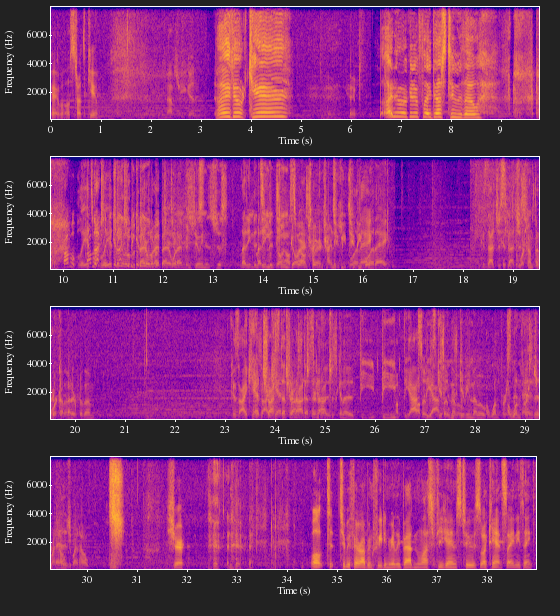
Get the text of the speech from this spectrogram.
Okay, well, let's start the queue. Maps are you good? I don't care. Okay. I know I'm gonna play Dust 2, though. Probably. It's Probably. actually It's getting a actually little bit getting better. a What little I've bit been better. doing What I've been is doing just is just letting the letting team the go team go elsewhere and elsewhere and trying to keep two people at A. Because that just Because that just seems to work out better for them. Because I can't 'Cause I trust can't that they're trust not that they're gonna not just gonna feed feed up the ass up of the ass least at giving least them giving them a a one person a advantage might help. advantage might help. Sure. Well, t to be fair, I've been feeding really bad in the last few games too, so I can't say anything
